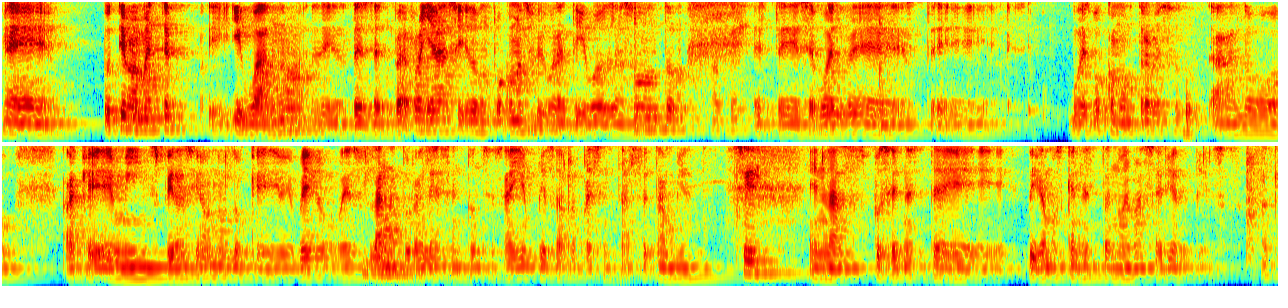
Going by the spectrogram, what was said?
Eh, últimamente igual, ¿no? desde el perro ya ha sido un poco más figurativo el asunto. Este se vuelve este vuelvo como otra vez a lo a que mi inspiración o lo que veo es la naturaleza, entonces ahí empieza a representarse también. Sí. En las, pues en este, digamos que en esta nueva serie de piezas. Ok.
